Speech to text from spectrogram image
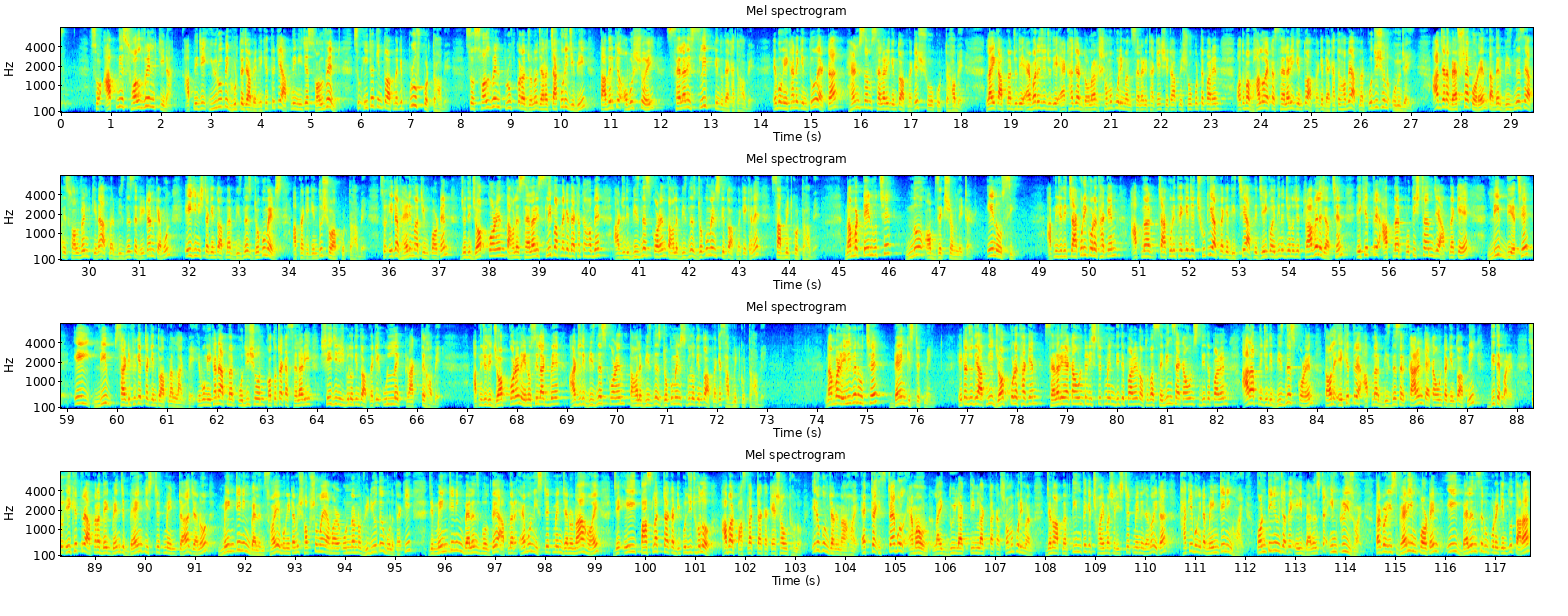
সো আপনি সলভেন্ট কিনা? আপনি যে ইউরোপে ঘুরতে যাবেন, এক্ষেত্রে কি আপনি নিজে সলভেন্ট সো এটা কিন্তু আপনাকে প্রুফ করতে হবে। সো সলভেন্ট প্রুফ করার জন্য যারা চাকুরিজীবী, তাদেরকে অবশ্যই স্যালারি স্লিপ কিন্তু দেখাতে হবে। এবং এখানে কিন্তু একটা হ্যান্ডসাম স্যালারি কিন্তু আপনাকে শো করতে হবে। লাইক আপনার যদি অ্যাভারেজে যদি এক হাজার ডলার সমপরিমাণ স্যালারি থাকে, সেটা আপনি শো করতে পারেন, অথবা ভালো একটা স্যালারি কিন্তু আপনাকে দেখাতে হবে আপনার পজিশন অনুযায়ী। আর যারা ব্যবসা করেন, তাদের বিজনেসে আপনি সলভেন্ট কিনা, আপনার বিজনেসের রিটার্ন কেমন, এই জিনিসটা কিন্তু আপনার বিজনেস ডকুমেন্টস আপনাকে কিন্তু শো আপ করতে হবে। সো এটা ভেরি মাচ ইম্পর্টেন্ট যদি জব করেন, তাহলে স্যালারি স্লিপ আপনাকে দেখাতে হবে। আর যদি বিজনেস করেন, তাহলে বিজনেস ডকুমেন্টস কিন্তু আপনাকে এখানে সাবমিট করতে হবে। নাম্বার টেন হচ্ছে নো অবজেকশন লেটার এনওসি আপনি যদি চাকুরি করে থাকেন, আপনার চাকুরি থেকে যে ছুটি আপনাকে দিচ্ছে, আপনি যেই কয়দিনের জন্য যে ট্রাভেলে যাচ্ছেন, এক্ষেত্রে আপনার প্রতিষ্ঠান যে আপনাকে লিভ দিয়েছে, এই লিভ সার্টিফিকেটটা কিন্তু আপনার লাগবে। এবং এখানে আপনার পজিশন কত টাকা স্যালারি সেই জিনিসগুলো কিন্তু আপনাকে উল্লেখ রাখতে হবে। আপনি যদি জব করেন এনওসি লাগবে, আর যদি বিজনেস করেন, তাহলে বিজনেস ডকুমেন্টসগুলো কিন্তু আপনাকে সাবমিট করতে হবে। নাম্বার ইলেভেন হচ্ছে ব্যাংক স্টেটমেন্ট এটা যদি আপনি জব করে থাকেন স্যালারি অ্যাকাউন্টের স্টেটমেন্ট দিতে পারেন অথবা সেভিংস অ্যাকাউন্টস দিতে পারেন, আর আপনি যদি বিজনেস করেন, তাহলে এক্ষেত্রে আপনার বিজনেসের কারেন্ট অ্যাকাউন্টটা কিন্তু আপনি দিতে পারেন। সো এই ক্ষেত্রে আপনারা দেখবেন যে ব্যাংক স্টেটমেন্টটা যেন মেনটেনিং ব্যালেন্স হয় এবং এটা আমি সবসময় আমার অন্যান্য ভিডিওতেও বলে থাকি যে মেনটেনিং ব্যালেন্স বলতে আপনার এমন স্টেটমেন্ট যেন না হয় যে এই পাঁচ লাখ টাকা ডিপোজিট হলো, আবার পাঁচ লাখ টাকা ক্যাশ আউট হলো। এরকম যেন না হয়। একটা স্টেবল অ্যামাউন্ট লাইক দুই লাখ, তিন লাখ টাকার সমপরিমাণ যেন আপনার তিন থেকে ছয় মাসের স্টেটমেন্টে যেন এটা থাকে এবং এটা মেনটেনিং হয়। কন্টিনিউ যাতে এই ব্যালেন্সটা ইনক্রিজ হয়। তারপর ইটস ভেরি ইম্পর্টেন্ট এই ব্যালেন্সের উপরে কিন্তু তারা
